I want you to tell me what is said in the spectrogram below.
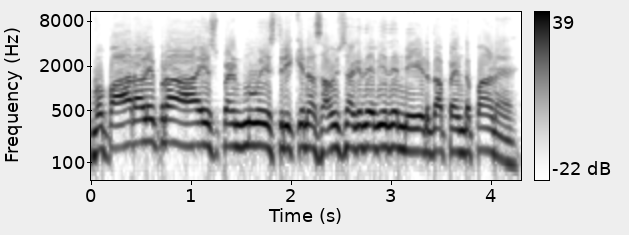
ਵਪਾਰ ਵਾਲੇ ਭਰਾ ਇਸ ਪਿੰਡ ਨੂੰ ਇਸ ਤਰੀਕੇ ਨਾਲ ਸਮਝ ਸਕਦੇ ਆ ਵੀ ਇਹਦੇ ਨੇੜ ਦਾ ਪਿੰਡ ਭਾਣਾ ਹੈ।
